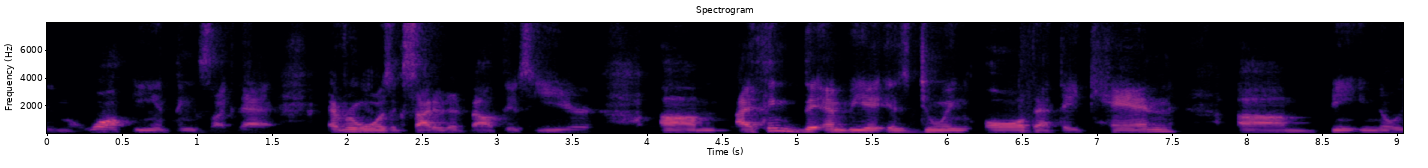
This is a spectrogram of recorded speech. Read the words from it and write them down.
and Milwaukee and things like that. Everyone was excited about this year. Um, I think the NBA is doing all that they can um, being you know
